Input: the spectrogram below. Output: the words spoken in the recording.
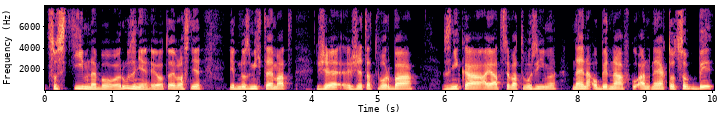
co s tím, nebo různě. Jo? To je vlastně jedno z mých témat, že, že ta tvorba vzniká a já třeba tvořím ne na objednávku a ne jak to, co by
